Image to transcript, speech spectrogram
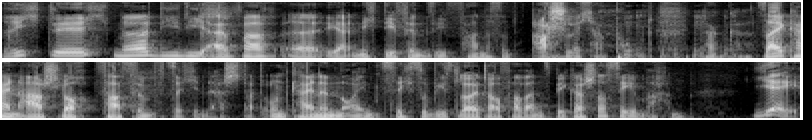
Richtig, ne? Die, die einfach äh, ja nicht defensiv fahren, das sind Arschlöcher. Punkt. Danke. Sei kein Arschloch, fahr 50 in der Stadt und keine 90, so wie es Leute auf Verwandsbeker Chaussee machen. Yay.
